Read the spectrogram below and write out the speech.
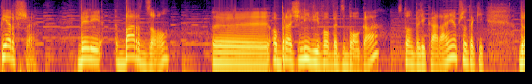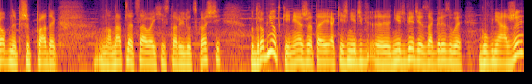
Pierwsze, byli bardzo yy, obraźliwi wobec Boga, stąd byli karani. Przez taki drobny przypadek no, na tle całej historii ludzkości, drobniutki, nie? że te jakieś y, niedźwiedzie zagryzły gówniarzy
